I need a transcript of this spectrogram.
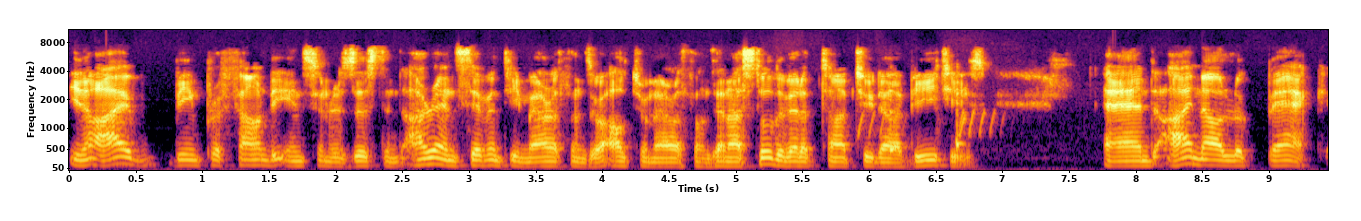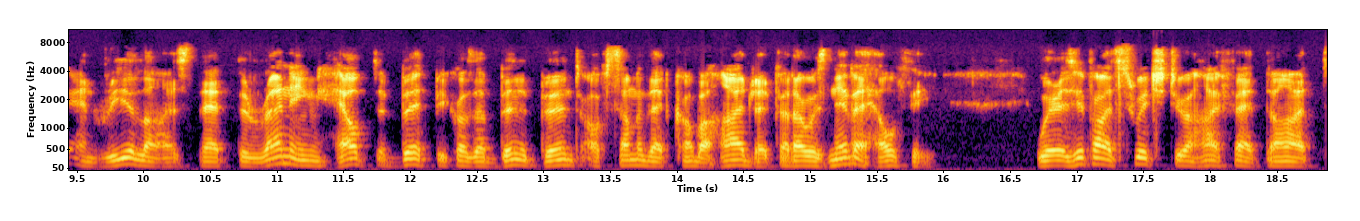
you know, I've been profoundly insulin resistant. I ran 70 marathons or ultra marathons, and I still developed type 2 diabetes. And I now look back and realize that the running helped a bit because I burnt off some of that carbohydrate, but I was never healthy. Whereas if I'd switched to a high fat diet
